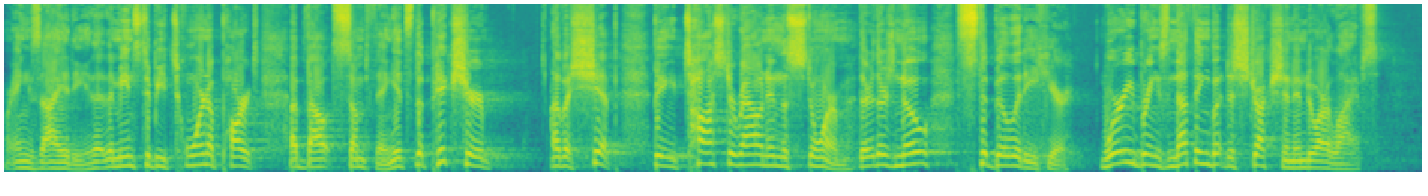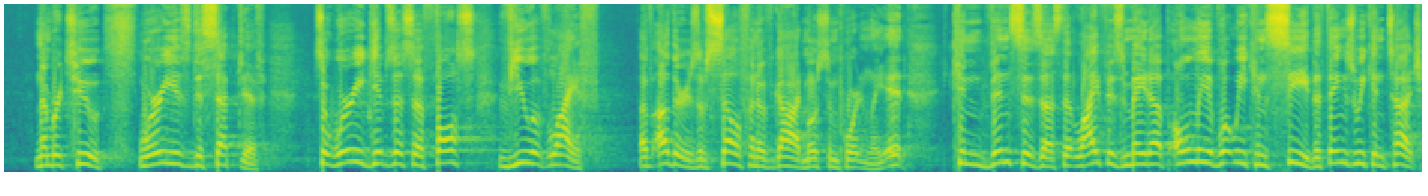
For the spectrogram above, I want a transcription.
or anxiety. That, that means to be torn apart about something. It's the picture of a ship being tossed around in the storm. There, there's no stability here. Worry brings nothing but destruction into our lives. Number two, worry is deceptive. So, worry gives us a false view of life, of others, of self, and of God, most importantly. It convinces us that life is made up only of what we can see, the things we can touch,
